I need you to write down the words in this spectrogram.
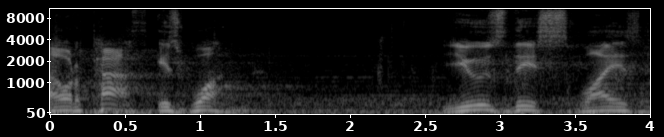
Our path is one. Use this wisely.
